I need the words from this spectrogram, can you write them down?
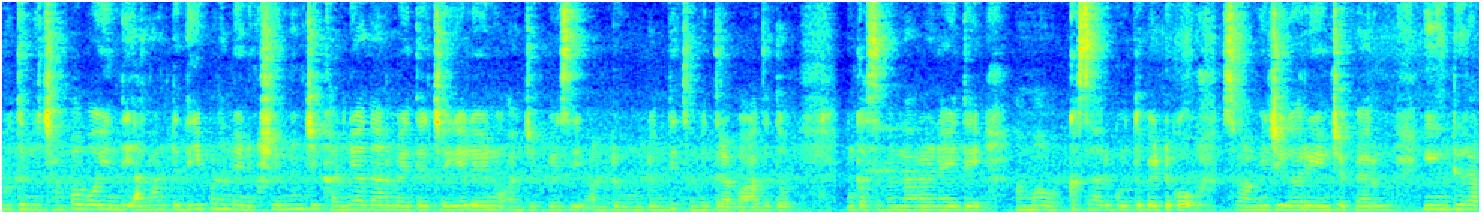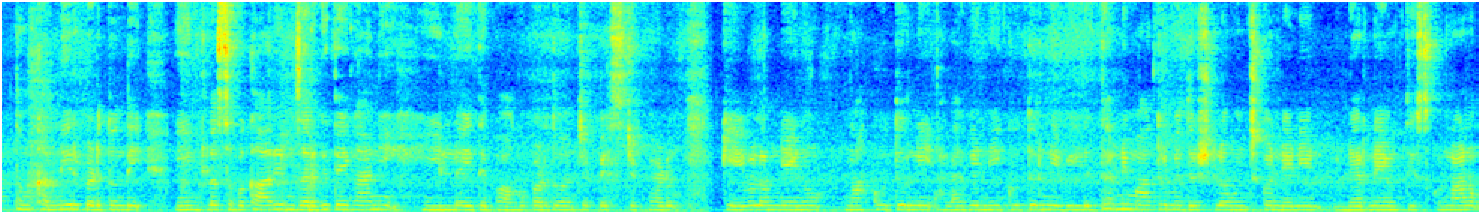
కూతుర్ని చంపబోయింది. అలాంటి దీపను నేను క్షమించి కన్యాదానం అయితే చేయలేను అని చెప్పేసి అంటూ ఉంటుంది సుమిత్ర బాధతో. ఇంకా శివనారాయణ అయితే అమ్మ ఒక్కసారి గుర్తుపెట్టుకో స్వామీజీ గారు ఏం చెప్పారు? ఇంటి రక్తం కన్నీరు పెడుతుంది. ఇంట్లో శుభకార్యం జరిగితే కానీ ఈ ఇల్లు అయితే బాగుపడదు అని చెప్పేసి చెప్పాడు. కేవలం నేను నా కూతుర్ని అలాగే నీ కూతుర్ని వీళ్ళిద్దరిని మాత్రమే దృష్టిలో ఉంచుకొని నేను నిర్ణయం తీసుకున్నాను.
